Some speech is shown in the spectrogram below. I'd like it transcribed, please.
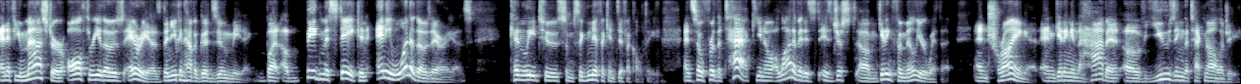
And if you master all three of those areas, then you can have a good Zoom meeting. But a big mistake in any one of those areas can lead to some significant difficulty. And so for the tech, you know, a lot of it is is just um, getting familiar with it and trying it and getting in the habit of using the technology.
